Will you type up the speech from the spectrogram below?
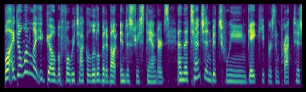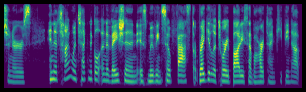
Well, I don't want to let you go before we talk a little bit about industry standards and the tension between gatekeepers and practitioners in a time when technical innovation is moving so fast that regulatory bodies have a hard time keeping up.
